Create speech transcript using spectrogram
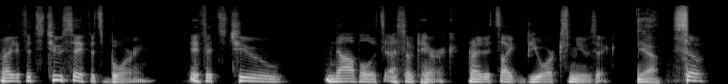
right? If it's too safe, it's boring. If it's too novel, it's esoteric, right? It's like Bjork's music. Yeah. So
